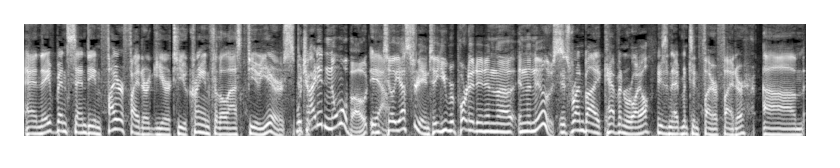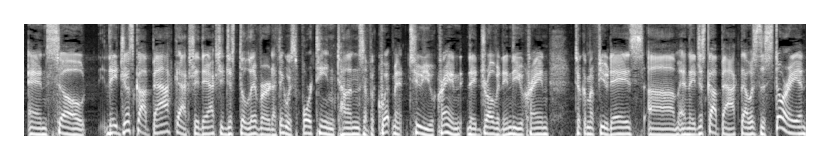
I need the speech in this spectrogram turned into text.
and they've been sending firefighter gear to Ukraine for the last few years. Which I didn't know about Yeah. until yesterday, until you reported it in the in the news. It's run by Kevin Royal. He's an Edmonton firefighter. Um, and so they just got back, actually. They actually just delivered, I think it was 14 tons of equipment to Ukraine. They drove it into Ukraine. Took them a few days. Um, and they just got back. That was the story. And,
